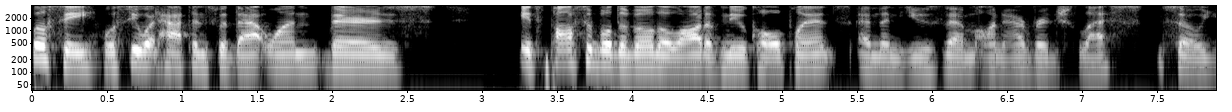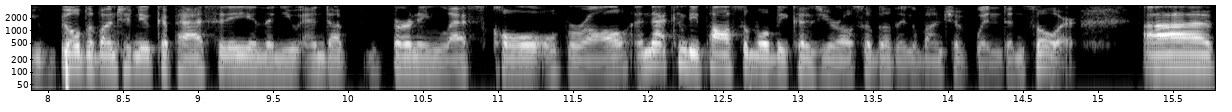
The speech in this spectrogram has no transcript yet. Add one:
we'll see. We'll see what happens with that one. There's it's possible to build a lot of new coal plants and then use them on average less. So you build a bunch of new capacity and then you end up burning less coal overall. And that can be possible because you're also building a bunch of wind and solar. Uh,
